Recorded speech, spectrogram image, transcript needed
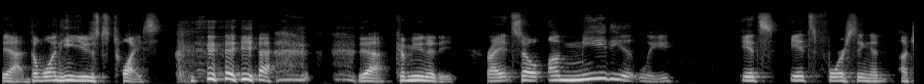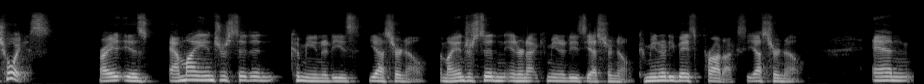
Yeah, the one he used twice. yeah. Yeah, community, right? So immediately it's it's forcing a, a choice, right? Is am I interested in communities? Yes or no? Am I interested in internet communities? Yes or no? Community-based products? Yes or no? And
